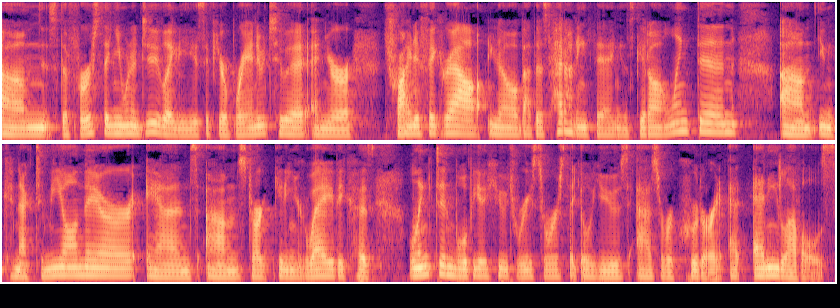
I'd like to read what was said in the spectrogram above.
Um, so the first thing you want to do, ladies, if you're brand new to it and you're trying to figure out, you know, about this headhunting thing, is get on LinkedIn. Um, you can connect to me on there and um, start getting your way because LinkedIn will be a huge resource that you'll use as a recruiter at any levels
